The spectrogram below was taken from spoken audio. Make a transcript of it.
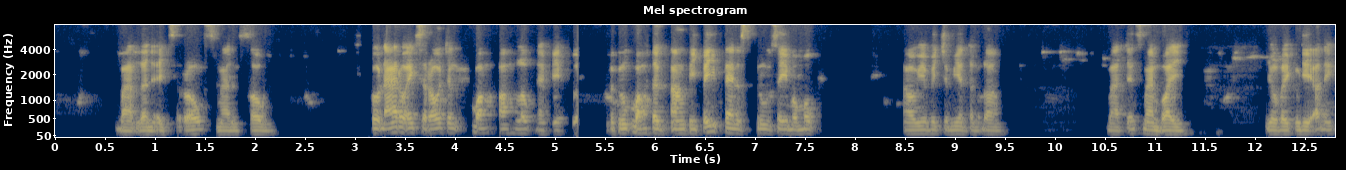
4បាទ ln x0 ស្មើនឹង0គោលដៅរក x0 ចឹងបោះអស់លុបនៅពាក្យលោកគ្រូបោះទៅអង្គទី2តែគ្រូសេមកមុខឲ្យវាវិជ្ជមានតែម្ដងបាទចឹងស្មើ8យល់ໄວគ្រូនិយាយអត់នេះ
